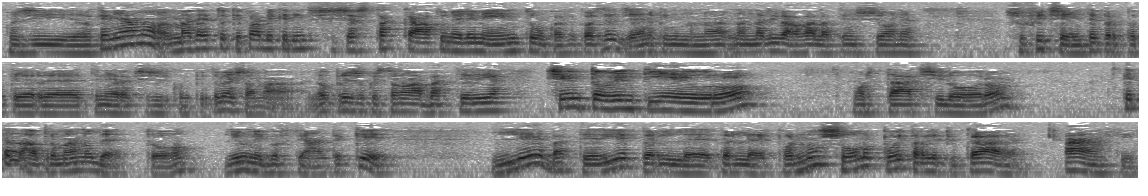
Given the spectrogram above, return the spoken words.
così lo chiamiamo, mi ha detto che probabile che dentro si sia staccato un elemento o qualche cosa del genere, quindi non, non arrivava la tensione sufficiente per poter eh, tenere acceso il computer. Beh, insomma, ho preso questa nuova batteria, 120 euro, mortacci loro, che tra l'altro mi hanno detto, lì un negoziante, che le batterie per, le, per l'Apple non sono poi tra le più care, anzi,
